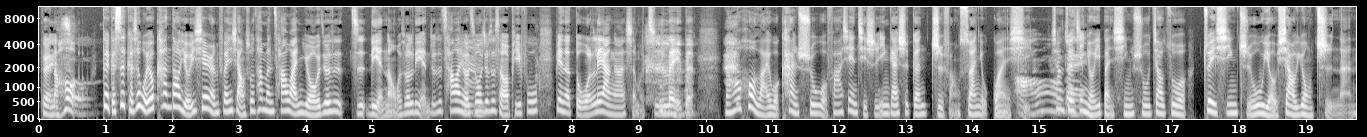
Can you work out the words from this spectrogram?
对，然后对，可是可是我又看到有一些人分享说，他们擦完油就是指脸呢、哦。我说脸就是擦完油之后就是什么皮肤变得多亮啊，什么之类的。然后后来我看书，我发现其实应该是跟脂肪酸有关系。哦、像最近有一本新书叫做《最新植物油效用指南》，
